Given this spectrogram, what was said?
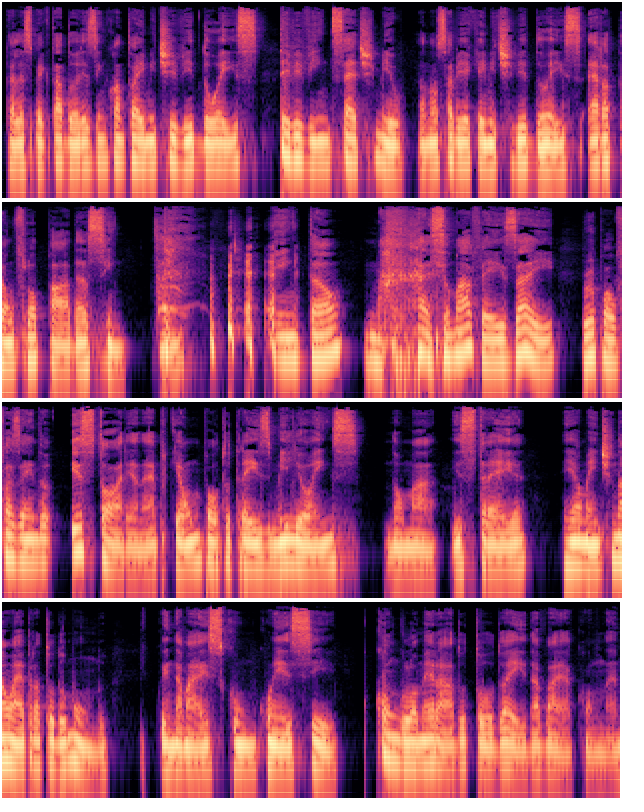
telespectadores, enquanto a MTV 2 teve 27 mil. Eu não sabia que a MTV 2 era tão flopada assim. Né? então, mais uma vez aí, RuPaul fazendo história, né? Porque 1,3 milhões numa estreia realmente não é para todo mundo. Ainda mais com, com esse conglomerado todo aí da Viacom, né?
